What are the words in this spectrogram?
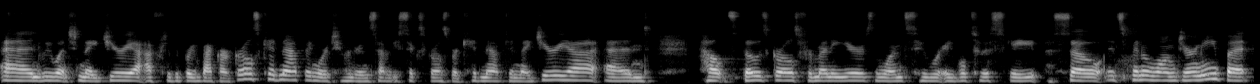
And we went to Nigeria after the Bring Back Our Girls kidnapping, where 276 girls were kidnapped in Nigeria. And helped those girls for many years, the ones who were able to escape. So it's been a long journey, but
